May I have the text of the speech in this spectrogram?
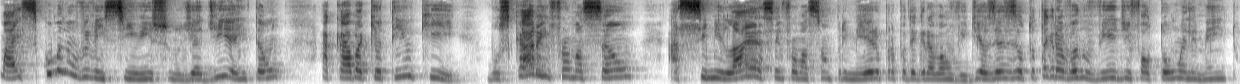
mas como eu não vivencio isso no dia a dia, então acaba que eu tenho que buscar a informação, assimilar essa informação primeiro para poder gravar um vídeo. E às vezes eu estou até gravando o vídeo e faltou um elemento,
